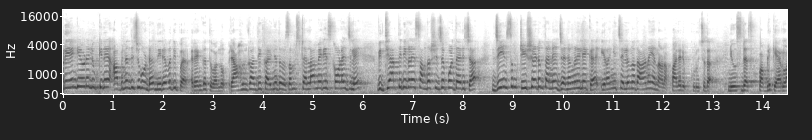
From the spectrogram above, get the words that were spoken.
പ്രിയങ്കയുടെ ലുക്കിനെ അഭിനന്ദിച്ചുകൊണ്ട് നിരവധി പേർ രംഗത്ത് വന്നു. രാഹുൽ ഗാന്ധി കഴിഞ്ഞ ദിവസം സ്റ്റെല്ല മേരീസ് കോളേജിലെ വിദ്യാർത്ഥിനികളെ സന്ദർശിച്ചപ്പോൾ ധരിച്ച ജീൻസും ടീഷർട്ടും തന്നെ ജനങ്ങളിലേക്ക് ഇറങ്ങിച്ചെല്ലുന്നതാണ് എന്നാണ് പലരും കുറിച്ചത്. News desk public Kerala.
